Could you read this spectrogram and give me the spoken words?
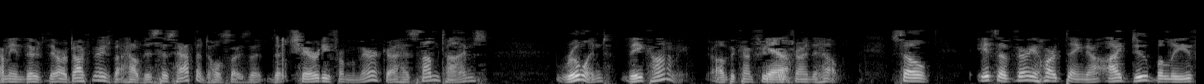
I mean, there there are documentaries about how this has happened to whole sides. That, that charity from America has sometimes ruined the economy of the countries yeah. we're trying to help. So it's a very hard thing. Now, I do believe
